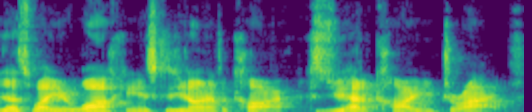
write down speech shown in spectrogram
That's why you're walking is because you don't have a car. Because if you had a car, you drive.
